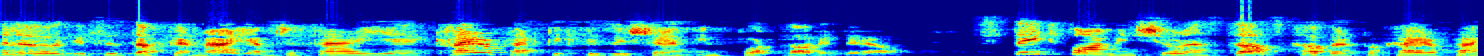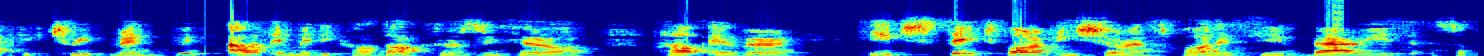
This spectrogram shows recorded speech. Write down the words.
Hello, this is Dr. Maryam Jafarieh, chiropractic physician in Fort Lauderdale. State Farm Insurance does cover for chiropractic treatment without a medical doctor's referral. However, each State Farm insurance policy varies, so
